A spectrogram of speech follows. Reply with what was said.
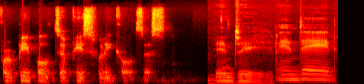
for people to peacefully coexist. Indeed. Indeed.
